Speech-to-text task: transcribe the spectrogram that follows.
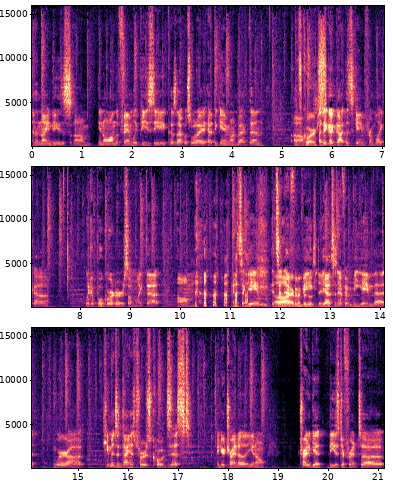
in the 90s, um, you know, on the family PC, because that was what I had to game on back then. Of Um, course. I think I got this game from like a like a book order or something like that. Um, and it's a game. It's Oh, an I FMV. remember those days. Yeah, it's an FMV game that where uh, humans and dinosaurs coexist, and you're trying to you know try to get these different uh,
